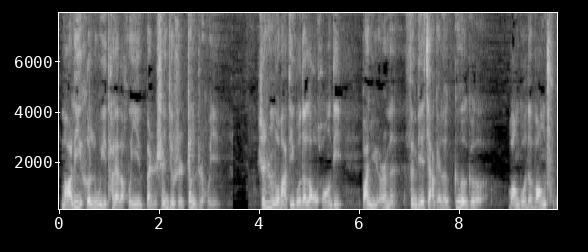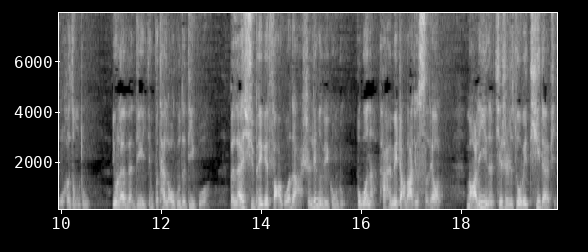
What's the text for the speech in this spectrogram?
玛丽和路易他俩的婚姻本身就是政治婚姻。神圣罗马帝国的老皇帝把女儿们分别嫁给了各个王国的王储和总督，用来稳定已经不太牢固的帝国。本来许配给法国的是另一位公主，不过呢，她还没长大就死掉了。玛丽呢，其实是作为替代品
